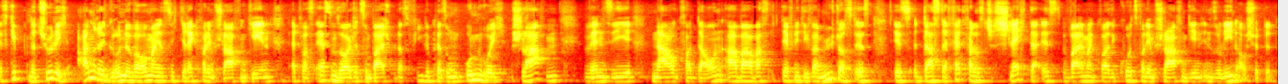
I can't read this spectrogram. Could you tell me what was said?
Es gibt natürlich andere Gründe, warum man jetzt nicht direkt vor dem Schlafengehen etwas essen sollte. Zum Beispiel, dass viele Personen unruhig schlafen, wenn sie Nahrung verdauen. Aber was definitiv ein Mythos ist, ist, dass der Fettverlust schlechter ist, weil man quasi kurz vor dem Schlafengehen Insulin ausschüttet.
